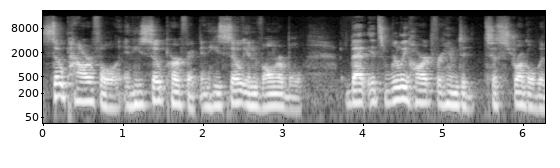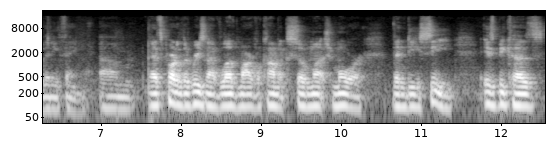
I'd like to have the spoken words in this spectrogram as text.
so powerful and he's so perfect and he's so invulnerable that it's really hard for him to, to struggle with anything um, that's part of the reason I've loved Marvel Comics so much more than DC, is because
